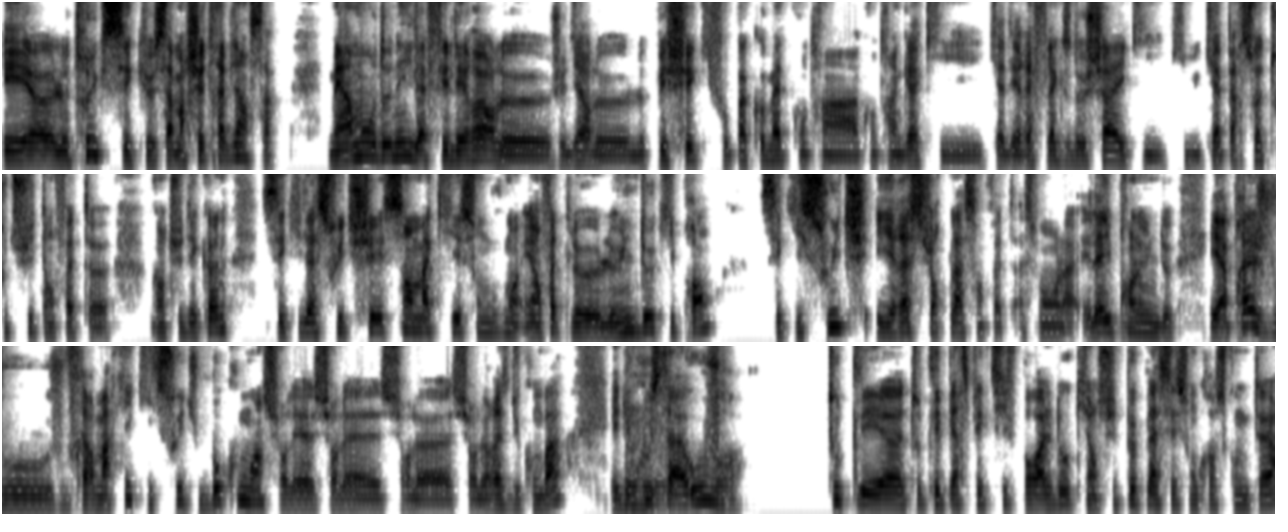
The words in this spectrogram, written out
Et euh, le truc c'est que ça marchait très bien ça. Mais à un moment donné, il a fait l'erreur, le, je veux dire le, le péché qu'il faut pas commettre contre un contre un gars qui, qui a des réflexes de chat et qui, qui, qui aperçoit tout de suite en fait euh, quand tu déconnes, c'est qu'il a switché sans maquiller son mouvement. Et en fait, le, le 1-2 qu'il prend, c'est qu'il switch et il reste sur place en fait à ce moment-là. Et là, il prend le 1-2. Et après, je vous, je vous ferai remarquer qu'il switch beaucoup moins sur les sur le sur le sur le reste du combat. Et du coup, mhm. ça ouvre toutes les euh, toutes les perspectives pour Aldo qui ensuite peut placer son cross counter,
